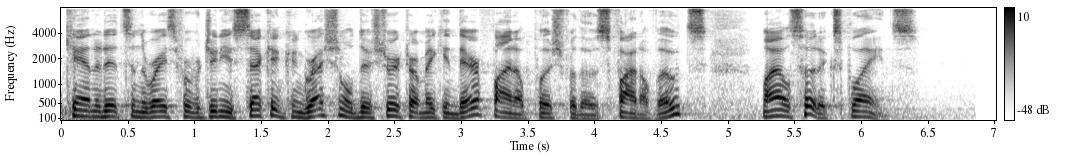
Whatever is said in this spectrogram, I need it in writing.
Candidates in the race for Virginia's 2nd Congressional District are making their final push for those final votes. Miles Hood explains.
